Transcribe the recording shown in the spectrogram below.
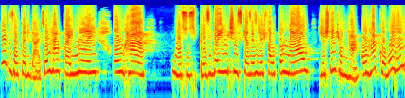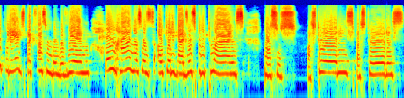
Todas as autoridades. Honrar pai e mãe, honrar nossos presidentes, que às vezes a gente fala tão mal, a gente tem que honrar. Honrar como? Orando por eles para que façam um bom governo, honrar nossas autoridades espirituais, nossos pastores, pastoras,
